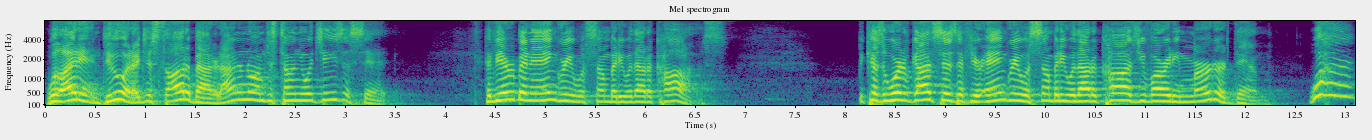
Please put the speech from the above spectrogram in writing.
Well, I didn't do it. I just thought about it. I don't know. I'm just telling you what Jesus said. Have you ever been angry with somebody without a cause? Because the Word of God says if you're angry with somebody without a cause, you've already murdered them. What?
